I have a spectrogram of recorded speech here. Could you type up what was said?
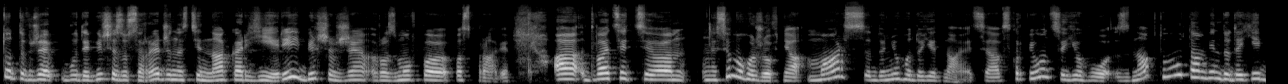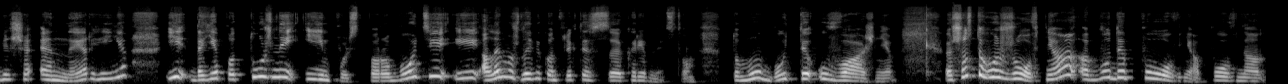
Тут вже буде більше зосередженості на кар'єрі, і більше вже розмов по, по справі. А 27 жовтня Марс до нього доєднається. В Скорпіон це його знак, тому там він додає більше енергії і дає потужний імпульс по роботі, і, але можливі конфлікти з керівництвом. Тому будьте уважні. 6 жовтня буде повня, повна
